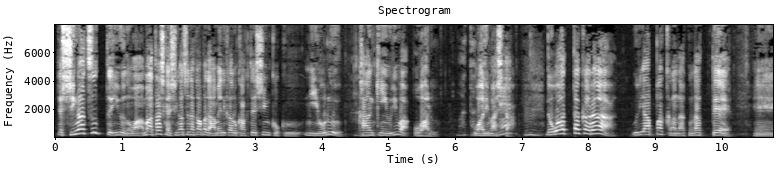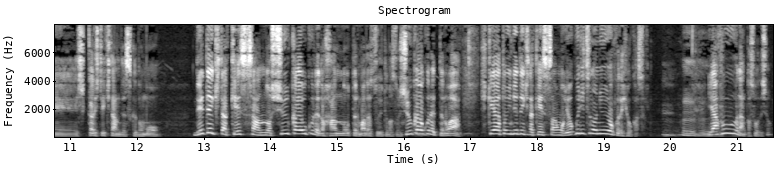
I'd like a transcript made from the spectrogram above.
で、4月っていうのは、まあ確かに4月半ばでアメリカの確定申告による換金売りは終わる。終わったんでしょうね終わりました。うんで、終わったから、売り圧迫感がなくなって、えー、しっかりしてきたんですけども、出てきた決算の周回遅れの反応ってのはまだ続いてます。周回遅れってのは、引け跡に出てきた決算を翌日のニューヨークで評価する。うんうん。ヤフーなんかそうでしょ？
